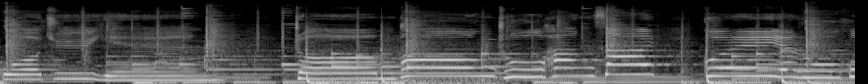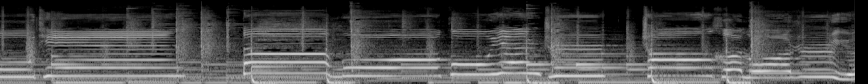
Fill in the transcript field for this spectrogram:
过居延。征蓬出汉塞，归雁入胡天。大漠孤烟直，长河落日圆。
